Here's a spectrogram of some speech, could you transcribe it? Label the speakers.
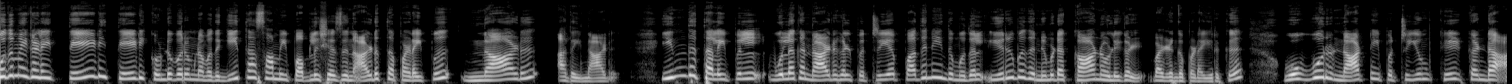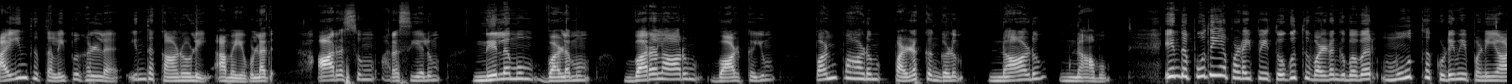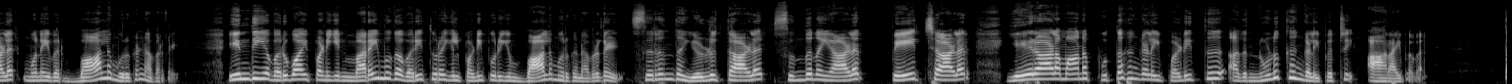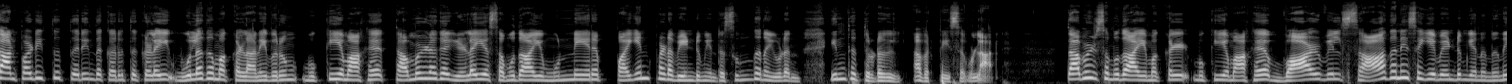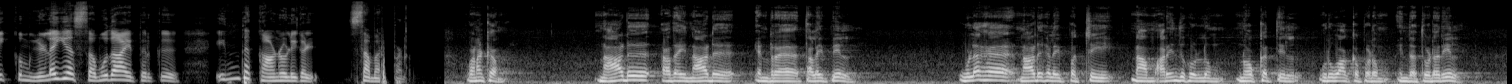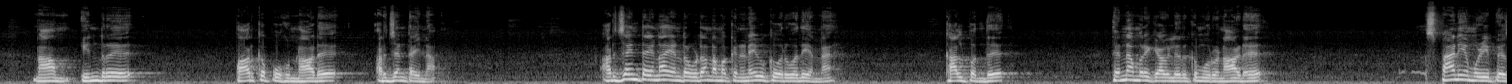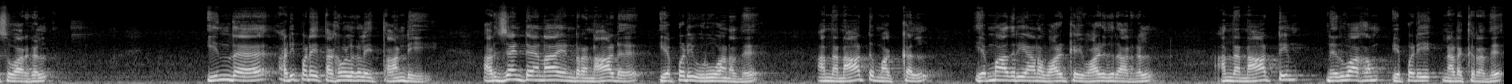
Speaker 1: புதுமைகளை தேடி தேடி கொண்டு வரும் நமது கீதாசாமி பப்ளிஷர்ஸின் அடுத்த படைப்பு நாடு அதை நாடு. இந்த தலைப்பில் உலக நாடுகள் பற்றிய பதினைந்து முதல் இருபது நிமிட காணொளிகள் வழங்கப்பட இருக்கு. ஒவ்வொரு நாட்டை பற்றியும் கீழ்க்கண்ட ஐந்து தலைப்புகள்ல இந்த காணொளி அமையவுள்ளது அரசும் அரசியலும் நிலமும் வளமும் வரலாறும் வாழ்க்கையும் பண்பாடும் பழக்கங்களும் நாடும் நாமும். இந்த புதிய படைப்பை தொகுத்து வழங்குபவர் மூத்த குடிமைப் பணியாளர் முனைவர் பாலமுருகன் அவர்கள். இந்திய வருவாய்ப் பணியின் மறைமுக வரித்துறையில் பணிபுரியும் பாலமுருகன் அவர்கள் சிறந்த எழுத்தாளர் சிந்தனையாளர் பேச்சாளர் ஏராளமான புத்தகங்களை படித்து அதன் நுணுக்கங்களை பற்றி ஆராய்பவர். தான் படித்து தெரிந்த கருத்துக்களை உலக மக்கள் அனைவரும் முக்கியமாக தமிழக இளைய சமுதாயம் முன்னேற பயன்பட வேண்டும் என்ற சிந்தனையுடன் இந்த தொடரில் அவர் பேசவுள்ளார். தமிழ் சமுதாய மக்கள் முக்கியமாக வாழ்வில் சாதனை செய்ய வேண்டும் என நினைக்கும் இளைய சமுதாயத்திற்கு இந்த காணொளிகள் சமர்ப்பணம்.
Speaker 2: வணக்கம். நாடு அதை நாடு என்ற தலைப்பில் உலக நாடுகளைப் பற்றி நாம் அறிந்து கொள்ளும் நோக்கத்தில் உருவாக்கப்படும் இந்த தொடரில் நாம் இன்று பார்க்க போகும் நாடு அர்ஜென்டைனா. அர்ஜென்டைனா என்றவுடன் நமக்கு நினைவுக்கு வருவது என்ன? கால்பந்து தென் அமெரிக்காவில் இருக்கும் ஒரு நாடு ஸ்பானிய மொழி பேசுவார்கள். இந்த அடிப்படை தகவல்களை தாண்டி அர்ஜென்டினா என்ற நாடு எப்படி உருவானது அந்த நாட்டு மக்கள் எம்மாதிரியான வாழ்க்கை வாழ்கிறார்கள் அந்த நாட்டின் நிர்வாகம் எப்படி நடக்கிறது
